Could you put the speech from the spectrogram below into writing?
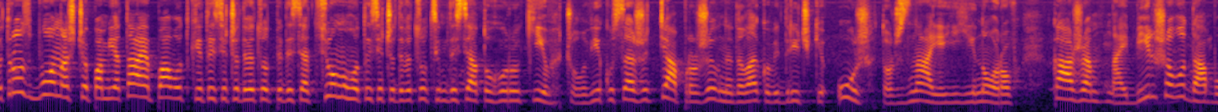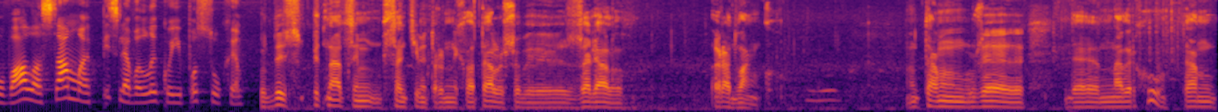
Петро Збона ще пам'ятає паводки 1997-1970 років. Чоловік усе життя прожив недалеко від річки Уж, тож знає її норов. Каже, найбільша вода бувала саме після великої посухи. Десь 15 сантиметрів не вистачало, щоб заляло радванку. Ну, Там вже де наверху, там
